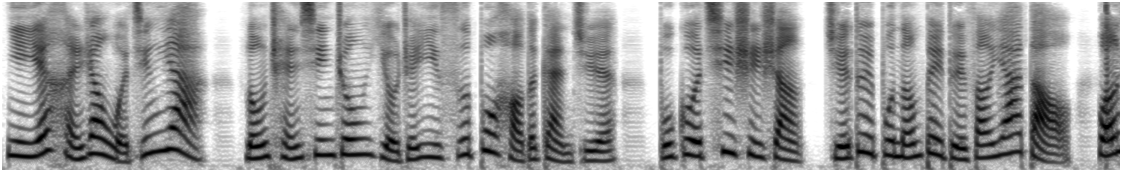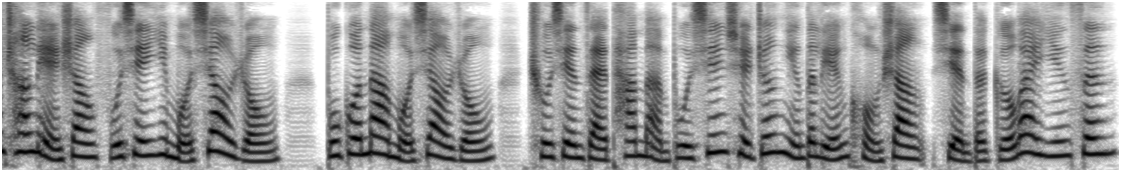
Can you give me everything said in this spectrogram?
你也很让我惊讶。龙尘心中有着一丝不好的感觉，不过气势上绝对不能被对方压倒。黄长脸上浮现一抹笑容，不过那抹笑容出现在他满布鲜血狰狞的脸孔上，显得格外阴森。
